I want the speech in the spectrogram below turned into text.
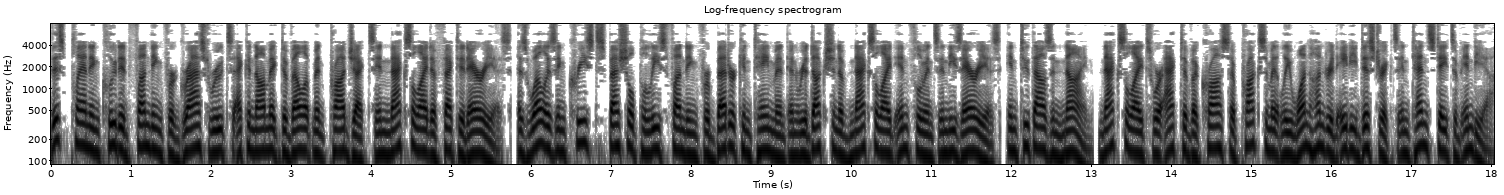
this plan included funding for grassroots economic development projects in Naxalite-affected areas, as well as increased special police funding for better containment and reduction of Naxalite influence in these areas. In 2009, Naxalites were active across approximately 180 districts in 10 states of India.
